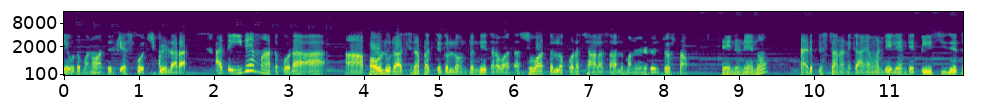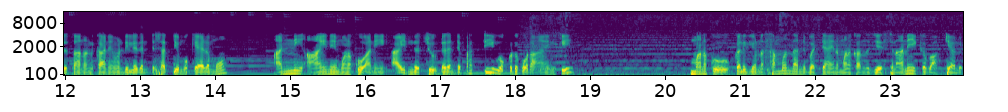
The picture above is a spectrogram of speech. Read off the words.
దేవుడు మనం అర్థం చేసుకోవచ్చు పిల్లారా అయితే ఇదే మాట కూడా ఆ, పౌలు రాసిన పత్రికల్లో ఉంటుంది. తర్వాత సువార్తల్లో కూడా చాలాసార్లు మనం వినడం చూస్తాం. నేను నేను నడిపిస్తానని కానివ్వండి లేదంటే తీర్చిదిద్దుతానని కానివ్వండి లేదంటే సత్యము కేడము అన్నీ ఆయనే మనకు అని అయిండొచ్చు. లేదంటే ప్రతి ఒక్కటి కూడా ఆయనకి మనకు కలిగి ఉన్న సంబంధాన్ని బట్టి ఆయన మనకు అందజేస్తున్న అనేక వాక్యాలు.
